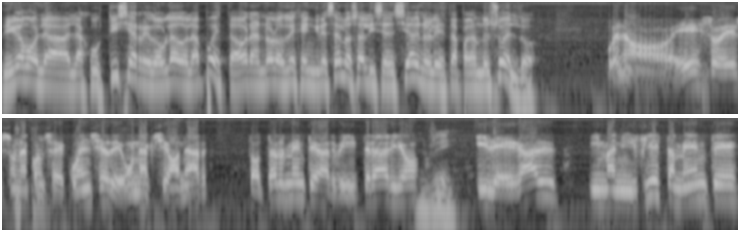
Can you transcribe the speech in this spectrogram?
digamos, la, la justicia ha redoblado la apuesta. Ahora no los deja ingresar, los ha licenciado y no les está pagando el sueldo. Bueno, eso es una consecuencia de un accionar totalmente arbitrario, Sí. ilegal y manifiestamente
